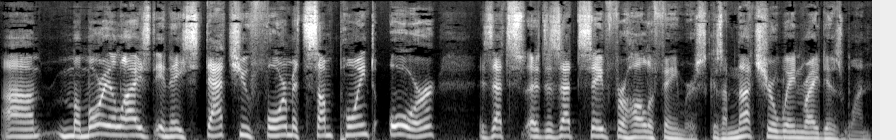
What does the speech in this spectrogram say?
um, memorialized in a statue form at some point, or is that uh, does that save for Hall of Famers? Because I'm not sure Wainwright is one.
